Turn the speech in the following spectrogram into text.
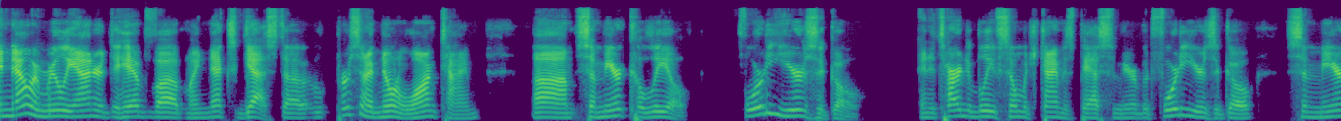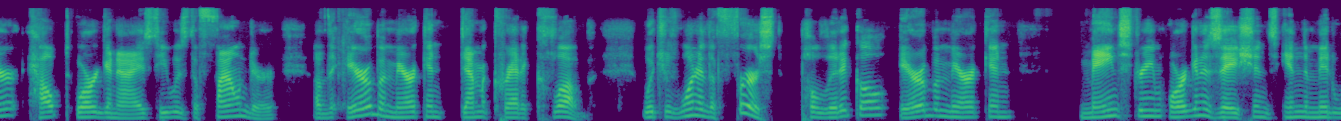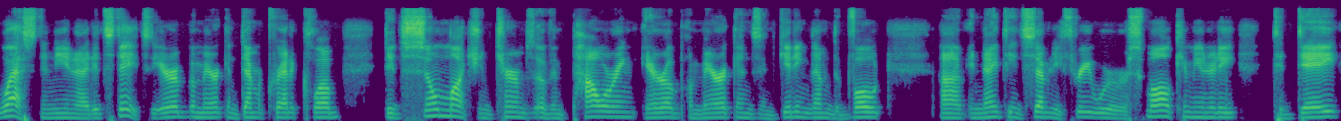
And now I'm really honored to have uh, my next guest, a person I've known a long time, um, Samir Khalil. 40 years ago, and it's hard to believe so much time has passed, Samir, but 40 years ago, Samir helped organize, he was the founder of the Arab American Democratic Club, which was one of the first political Arab American mainstream organizations in the Midwest in the United States. The Arab American Democratic Club did so much in terms of empowering Arab Americans and getting them to vote. Um, in 1973, we were a small community. Today,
